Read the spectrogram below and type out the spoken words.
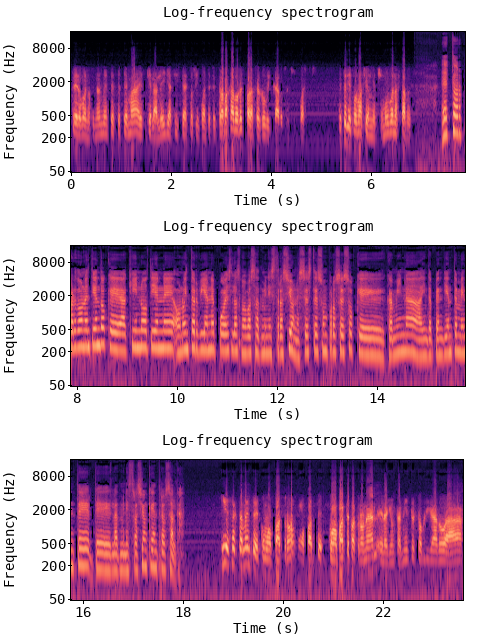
pero bueno, finalmente este tema es que la ley asiste a estos 56 trabajadores para ser ubicados en sus puestos. Esta es la información, Meche. Muy buenas tardes. Héctor, perdón, entiendo que aquí no tiene o no interviene pues las nuevas administraciones. Este es un proceso que camina independientemente de la administración que entre o salga. Sí, exactamente. Como patrón, como parte, como parte patronal, el ayuntamiento está obligado a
